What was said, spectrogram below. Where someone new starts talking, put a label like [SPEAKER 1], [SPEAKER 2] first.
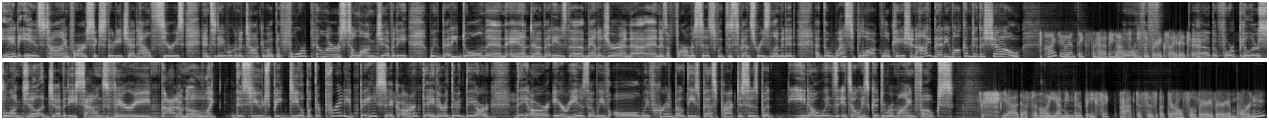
[SPEAKER 1] It is time for our 630 CHED Health Series, and today we're going to talk about the four pillars to longevity with Betty Dolman. And uh, Betty is the manager and, uh, and is a pharmacist with Dispensaries Limited at the West Block location. Hi, Betty. Welcome to the show.
[SPEAKER 2] Hi, Julian. Thanks for having us.
[SPEAKER 1] Oh,
[SPEAKER 2] We're super
[SPEAKER 1] f-
[SPEAKER 2] excited.
[SPEAKER 1] Uh, the four pillars to longevity sounds very, I don't know, like this huge big deal, but they're pretty basic, aren't they? They're, they're they are they are areas that we've all we've heard about these best practices, but you know, it's it's always good to remind folks.
[SPEAKER 2] Yeah, definitely. I mean, they're basic practices, but they're also very, very important.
